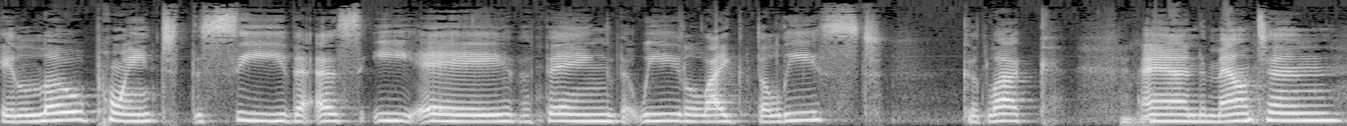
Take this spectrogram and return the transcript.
a low point, the C, the S E A, the thing that we like the least. Good luck. Mm-hmm. And mountain,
